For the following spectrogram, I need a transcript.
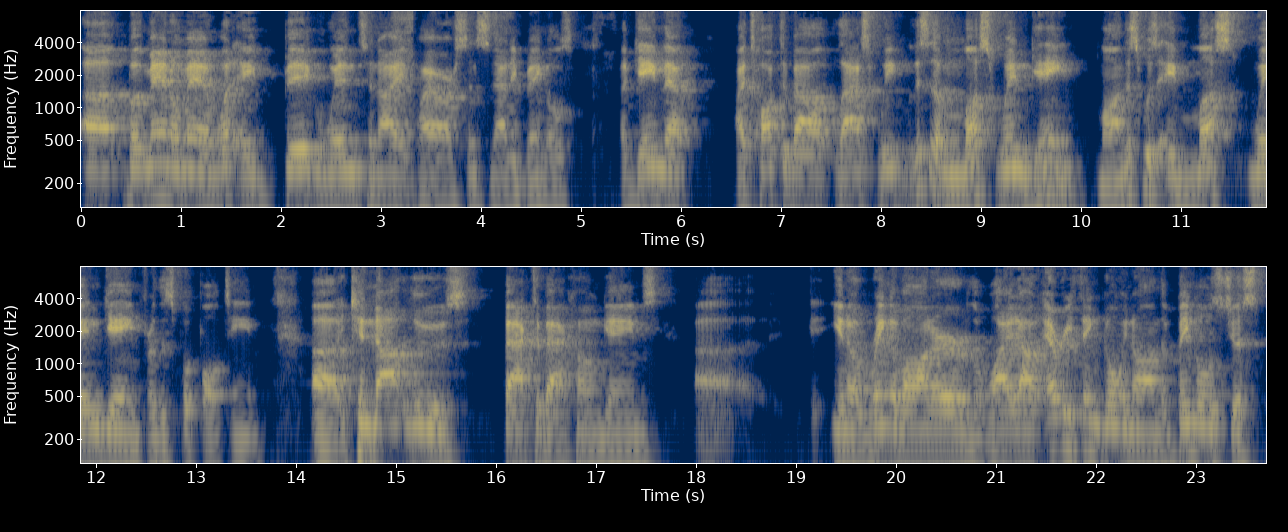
Uh, but man, oh man, what a big win tonight by our Cincinnati Bengals. A game that I talked about last week. This is a must win game, Mon. This was a must win game for this football team. Uh, cannot lose back to back home games. Uh, you know, Ring of Honor, the whiteout, everything going on. The Bengals just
